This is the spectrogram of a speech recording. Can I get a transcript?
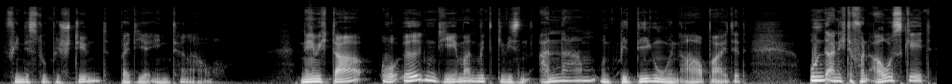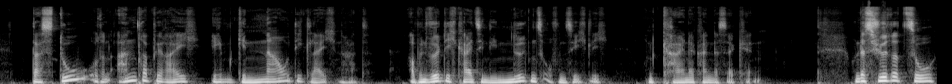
findest du bestimmt bei dir intern auch. Nämlich da, wo irgendjemand mit gewissen Annahmen und Bedingungen arbeitet und eigentlich davon ausgeht, dass du oder ein anderer Bereich eben genau die gleichen hat. Aber in Wirklichkeit sind die nirgends offensichtlich und keiner kann das erkennen. Und das führt dazu,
